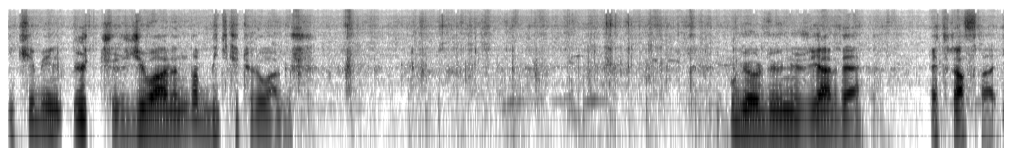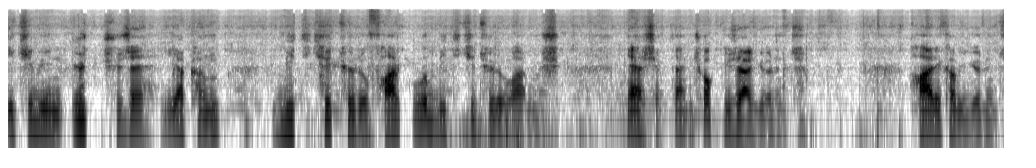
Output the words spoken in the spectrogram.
2300 civarında bitki türü varmış. Bu gördüğünüz yerde etrafta 2300'e yakın bitki türü, farklı bitki türü varmış. Gerçekten çok güzel görüntü. Harika bir görüntü.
